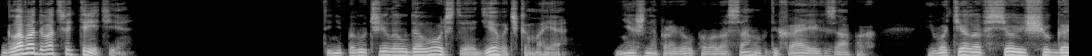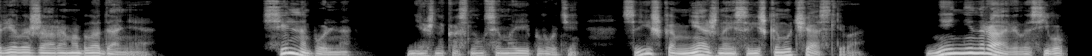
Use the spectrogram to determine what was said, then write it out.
Глава двадцать третья. Ты не получила удовольствия, девочка моя. Нежно провел по волосам, вдыхая их запах. Его тело все еще горело жаром обладания. Сильно больно? Нежно коснулся моей плоти. Слишком нежно и слишком участливо. Мне не нравилась его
